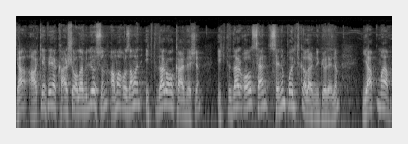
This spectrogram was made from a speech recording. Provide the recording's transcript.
Ya AKP'ye karşı olabiliyorsun ama o zaman iktidar ol kardeşim. İktidar ol sen senin politikalarını görelim. Yapmam,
